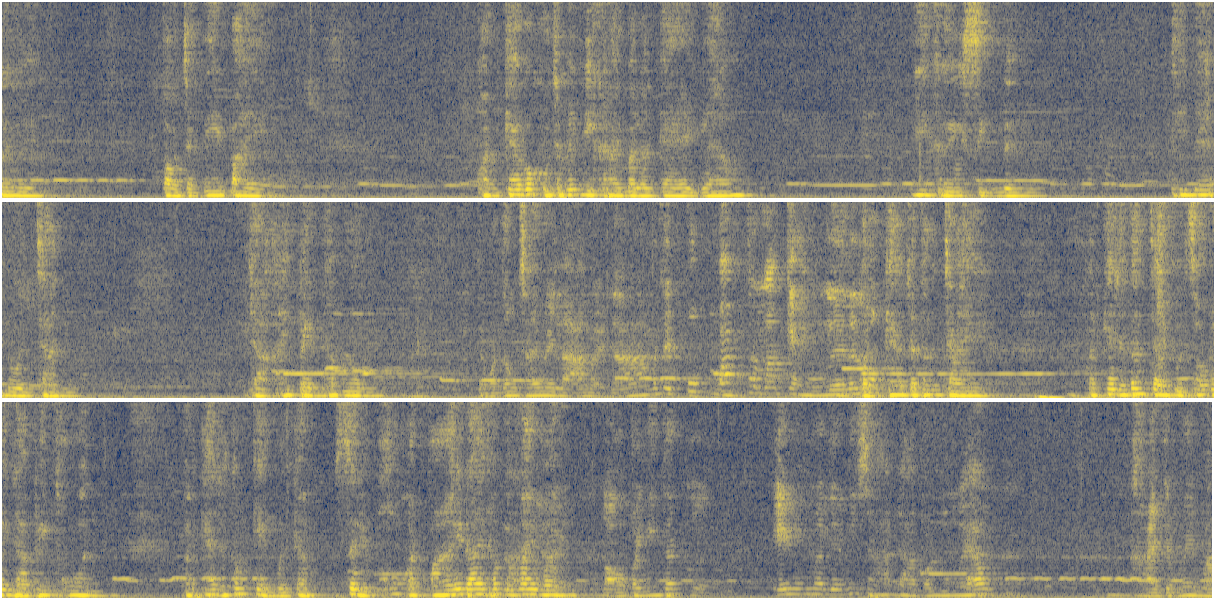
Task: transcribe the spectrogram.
มือต่อจากนี้ไป ขวัญแก้วก็คงจะไม่มีใครมารังแกอีกแล้ว นี่คืออีกสิ่งหนึ่ง ที่แม่นวลจันทร์อยากให้เป็นครับลุงแต่มันต้องใช้เวลาหน่อยนะ ไม่ได้ปุ๊บปั๊บจะมาแก่งเลยนะขวัลูญกแก้วจะตั้งใจขวัญแก้วจะตั้งใจฝึกซ้อมเพลงดาบเพลงทวนขวัญแก้วจะต้องเก่งเหมือนกับเสด็จพ่อขวัญฟ้าให้ได้ครับลุงไอ้วัน ต่อไปนี้ถ้าเกิด เองมาเรียนวิชาดาบกับลุงแล้ว ใครจะไม่มา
